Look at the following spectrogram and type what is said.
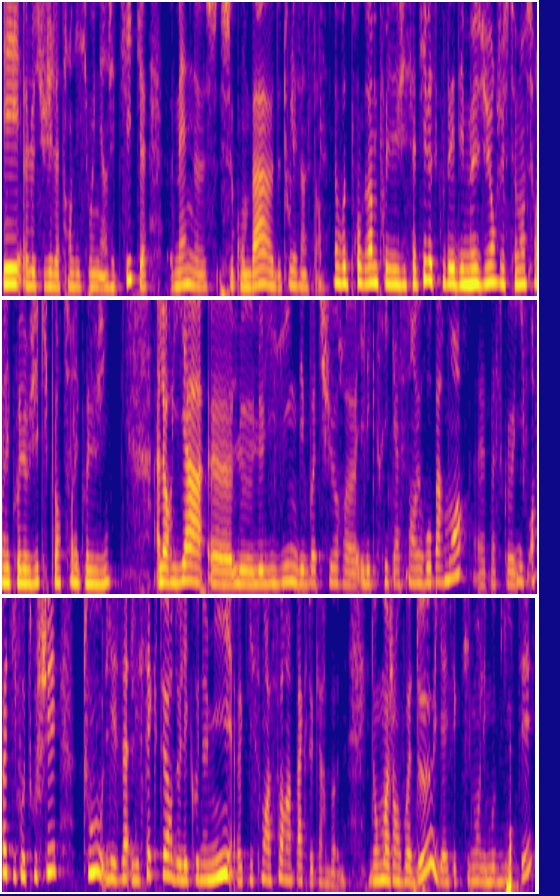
et le sujet de la transition énergétique, mène ce combat de tous les instants. Dans votre programme pour les législatives, est-ce que vous avez des mesures justement sur l'écologie qui portent sur l'écologie? Alors, il y a euh, le, leasing des voitures euh, électriques à 100 euros par mois, euh, parce qu'en en fait, il faut toucher tous les, secteurs de l'économie qui sont à fort impact carbone. donc, moi, j'en vois deux. Il y a effectivement les mobilités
